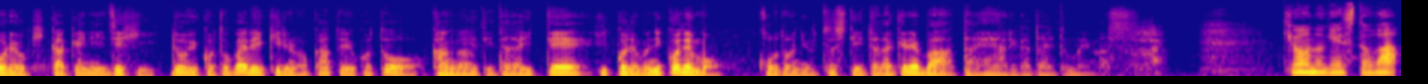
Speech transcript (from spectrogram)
これをきっかけにぜひどういうことができるのかということを考えていただいて1個でも2個でも行動に移していただければ大変ありがたいと思います。はい。今日のゲストは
